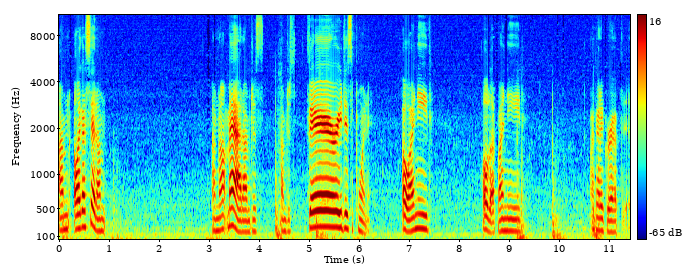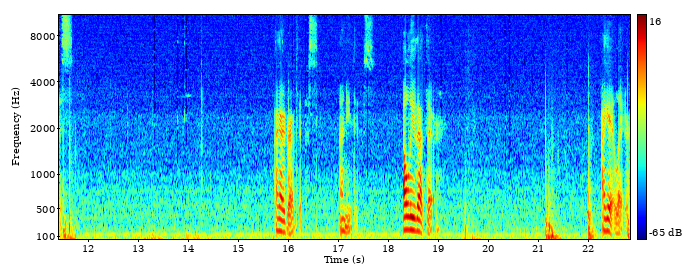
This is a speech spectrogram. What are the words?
I'm, like I said, I'm, I'm not mad. I'm just, I'm just very disappointed. Oh, I need, hold up. I need, I gotta grab this. I gotta grab this. I need this. I'll leave that there. I get it later.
